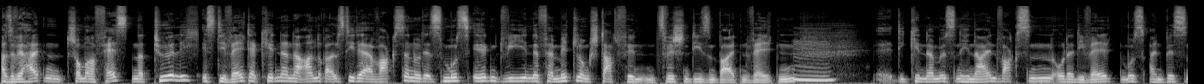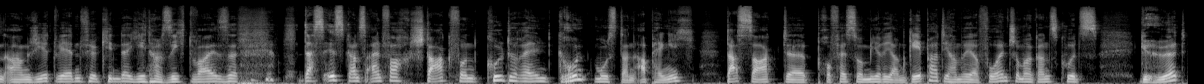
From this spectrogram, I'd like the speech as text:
also wir halten schon mal fest, natürlich ist die Welt der Kinder eine andere als die der Erwachsenen und es muss irgendwie eine Vermittlung stattfinden zwischen diesen beiden Welten. Mhm. Äh, die Kinder müssen hineinwachsen oder die Welt muss ein bisschen arrangiert werden für Kinder, je nach Sichtweise. Das ist ganz einfach stark von kulturellen Grundmustern abhängig. Das sagt äh, Professor Miriam Gebhardt, die haben wir ja vorhin schon mal ganz kurz gehört.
